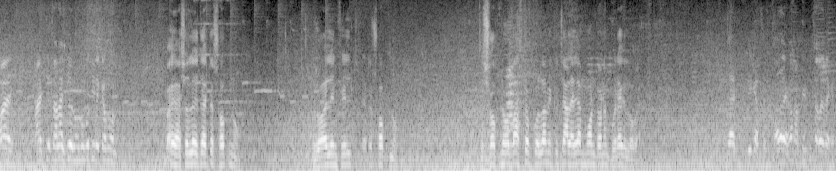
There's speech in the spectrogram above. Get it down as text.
ভাই বাইককে চালাইছিলেন অনুভূতিটা কেমন? ভাই আসলে এটা একটা স্বপ্ন। রয়্যাল এনফিল্ড একটা স্বপ্ন। তো স্বপ্ন বাস্তব করলাম একটু চালাইলাম মনটা অনেক ভরে গেল ঠিক আছে। দাদা এখন আপনি একটু চালাই দেখেন।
